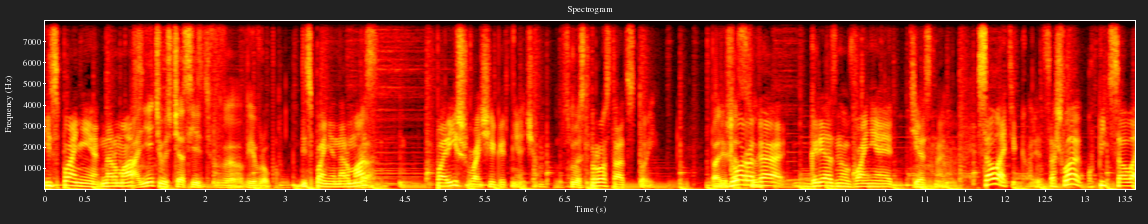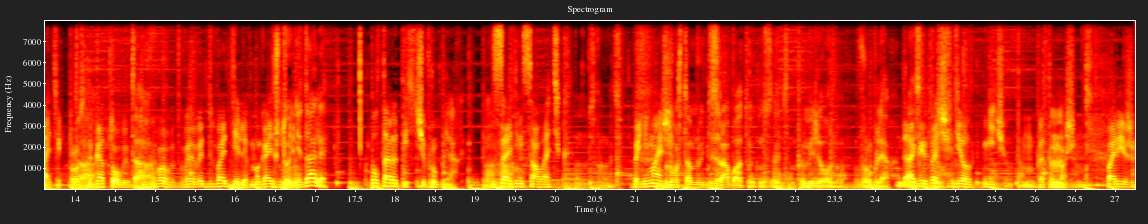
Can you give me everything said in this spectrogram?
Испания нормас, А нечего сейчас ездить в, в Европу. Испания нормас, Париж вообще, говорит, ни о чем. В смысле? Просто отстой. Париж Дорого, грязно, воняет, тесно. Салатик, говорит, зашла купить салатик просто А, готовый так. в, в- в- в отделе, в магазине. Что, не дали? Полторы тысячи в рублях Ага. за один салатик. Понимаешь? Может, там люди зарабатывают, не знаю, там по миллиону в рублях. да, говорит, вообще делать нечего там в этом М. вашем Париже.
